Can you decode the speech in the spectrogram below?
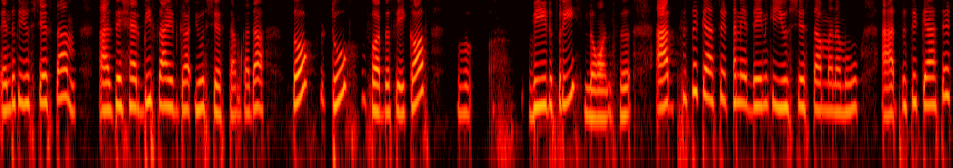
ఎందుకు యూస్ చేస్తాం? యాజ్ ఏ హెర్బిసైడ్గా యూస్ చేస్తాం కదా? So two for the sake of weed free lawns. Abscisic acid అనే దేనికి యూస్ చేస్తాం మనము? Abscisic acid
